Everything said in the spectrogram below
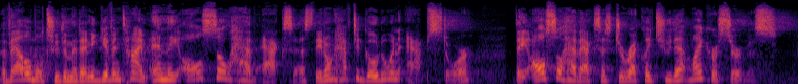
available to them at any given time. And they also have access, they don't have to go to an app store, they also have access directly to that microservice.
